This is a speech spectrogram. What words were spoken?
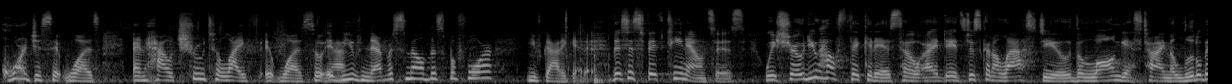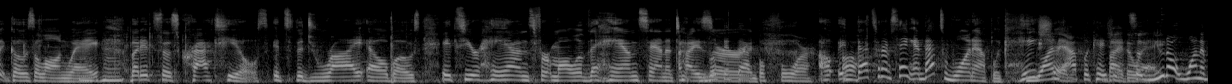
gorgeous it was and how true to life it was. So yeah. if you've never smelled this before, you've got to get it. This is 15 ounces. We showed you how thick it is, so I, it's just going to last you the longest time. A little bit goes a long way, mm -hmm. but it's those cracked heels. It's the dry elbows. It's your hands from all of the hand sanitizer. look at that and, before. Oh, it, oh, that's what I'm saying, and that's one application. One application. By the so way. you don't want to,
